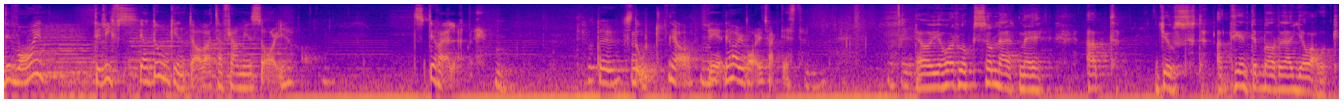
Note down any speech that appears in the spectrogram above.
Det var inte livs... Jag dog inte av att ta fram min sorg. Så Det har jag lärt mig. Det låter stort. Ja, det, det har det varit faktiskt. Ja, jag har också lärt mig att just att det inte bara är jag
